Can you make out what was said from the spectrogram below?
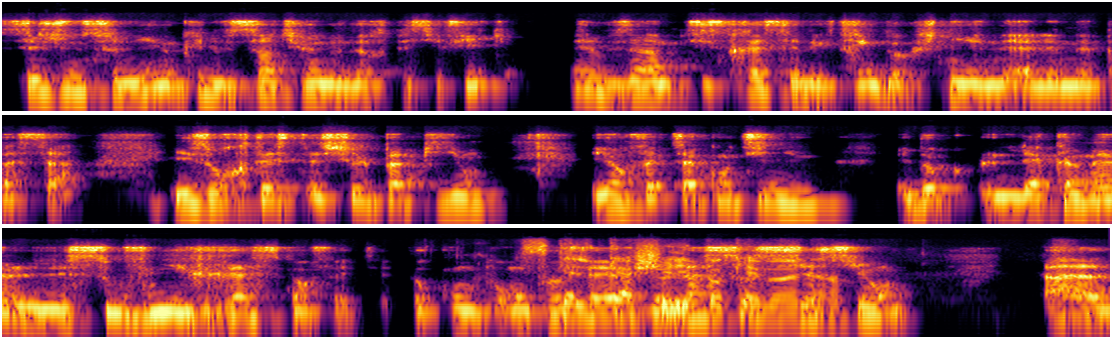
C'est une chenille, donc ils sentir une odeur spécifique. Ils faisaient un petit stress électrique, donc chenille, elle, elle aimait pas ça. Et ils ont retesté chez le papillon. Et en fait, ça continue. Et donc, il y a quand même, les souvenirs restent, en fait. Donc, on, peut faire de hein. l'association. Ah,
